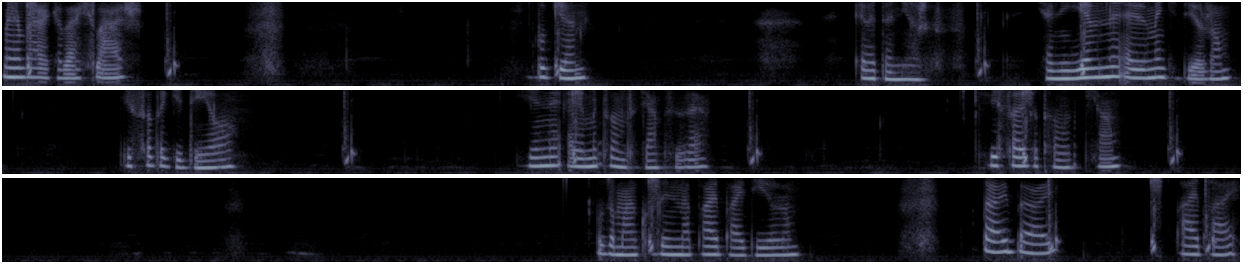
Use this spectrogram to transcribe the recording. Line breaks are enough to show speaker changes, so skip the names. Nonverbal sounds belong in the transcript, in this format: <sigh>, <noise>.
Merhaba arkadaşlar. Bugün eve dönüyoruz. Yani yeni evime gidiyorum. Lisa da gidiyor. Yeni evimi tanıtacağım size. Lisa'yı da tanıtacağım. O zaman kuzenime bay bay diyorum. Bay bay. Bay bay.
